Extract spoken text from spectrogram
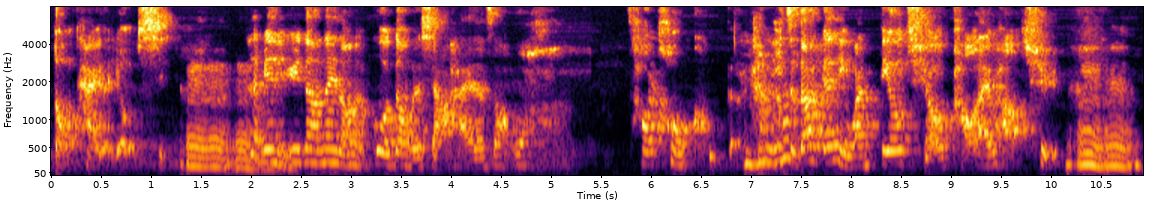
动态的游戏。嗯嗯嗯，特别你遇到那种很过动的小孩的时候，哇！超痛苦的，他们一直都要跟你玩丢球，跑来跑去。嗯嗯。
